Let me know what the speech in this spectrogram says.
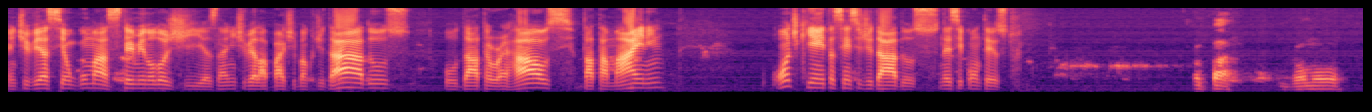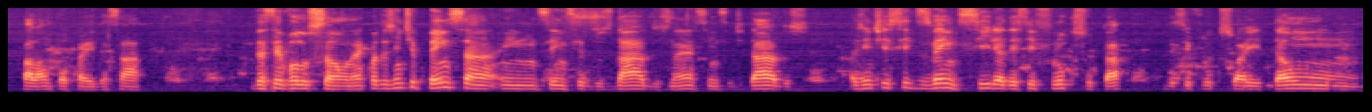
a gente vê assim algumas terminologias, né? A gente vê lá a parte de banco de dados, o data warehouse, data mining. Onde que entra a ciência de dados nesse contexto? Opa, vamos falar um pouco aí dessa, dessa evolução, né? Quando a gente pensa em ciência dos dados, né, ciência de dados, a gente se desvencilha desse fluxo, tá? Desse fluxo aí tão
